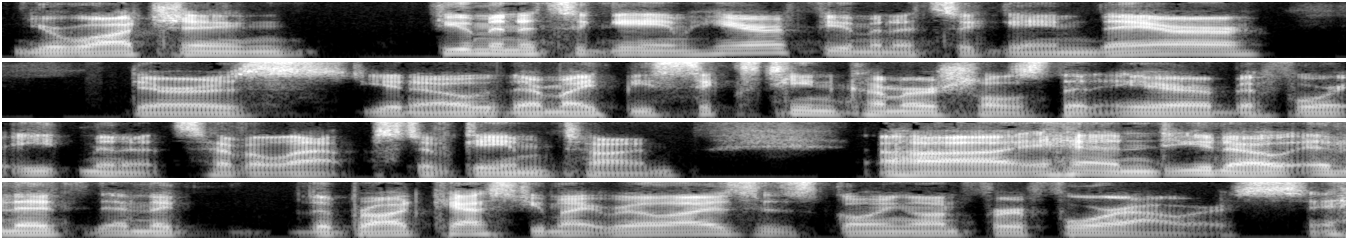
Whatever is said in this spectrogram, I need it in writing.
You're watching a few minutes a game here, a few minutes a game there there's you know there might be 16 commercials that air before eight minutes have elapsed of game time. Uh, and you know and the, and the, the broadcast you might realize is going on for four hours.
